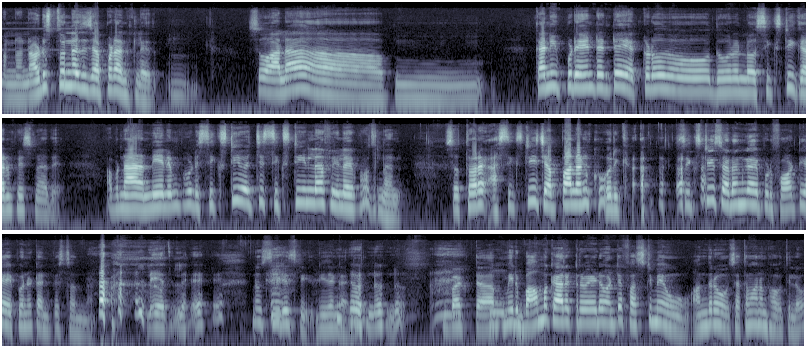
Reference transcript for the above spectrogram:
మన నడుస్తున్నది చెప్పడానికి లేదు. సో అలా కానీ ఇప్పుడు ఏంటంటే ఎక్కడో దూరంలో సిక్స్టీ కనిపిస్తున్నది అప్పుడు నా నేను ఇప్పుడు సిక్స్టీ వచ్చి సిక్స్టీన్లా ఫీల్ అయిపోతున్నాను. సో త్వర ఆ సిక్స్టీ చెప్పాలని కోరిక. సిక్స్టీ సడన్గా ఇప్పుడు ఫార్టీ అయిపోయినట్టు అనిపిస్తుంది నాకు. లేదులే నువ్వు సీరియస్లీ నిజంగా. బట్ మీరు బామ్మ క్యారెక్టర్ వేయడం అంటే ఫస్ట్ మేము అందరం శతమానం భవతిలో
